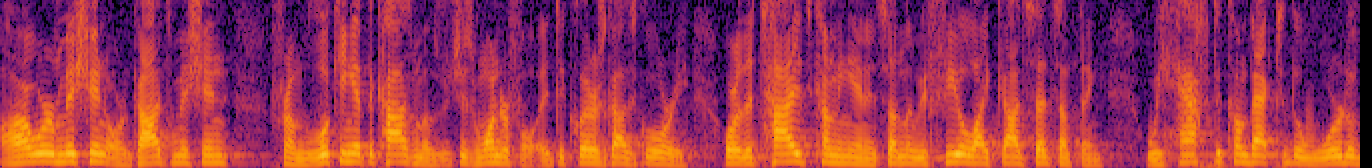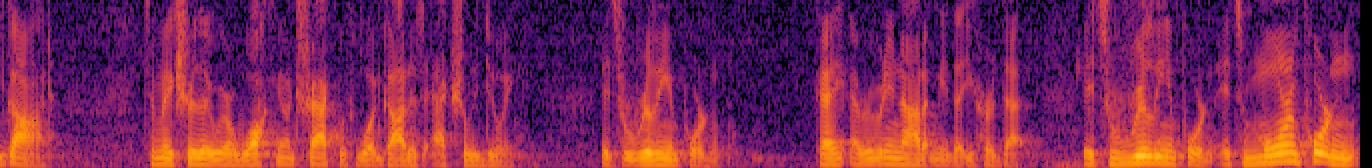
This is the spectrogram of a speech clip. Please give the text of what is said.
our mission or God's mission from looking at the cosmos, which is wonderful, it declares God's glory, or the tides coming in and suddenly we feel like God said something, we have to come back to the Word of God to make sure that we're walking on track with what God is actually doing. It's really important. Okay? Everybody nod at me that you heard that. It's really important. It's more important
